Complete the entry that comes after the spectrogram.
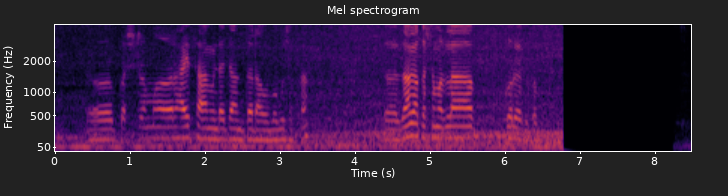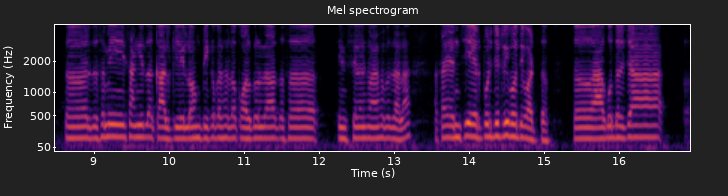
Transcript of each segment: कस्टमर आहे सहा मिनटाच्या अंतरावर बघू शकता. तर जाऊया कस्टमरला करूया पिकअप तर जसं मी सांगितलं काल की लॉंग पिकअप असेल तर कॉल करून जा तसं इन्सिडन्स माझ्यासोबत झाला. आता यांची एअरपोर्टची ट्रिप होती वाटतं. तर अगोदरच्या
